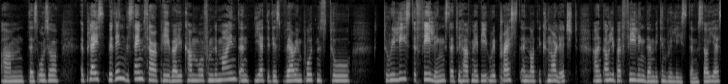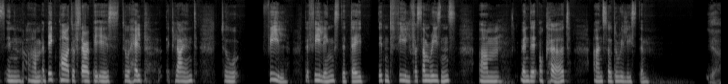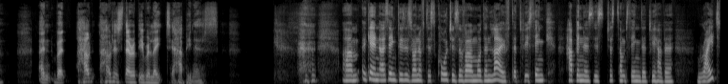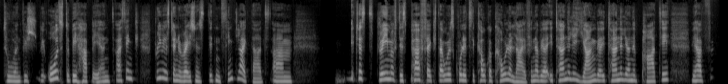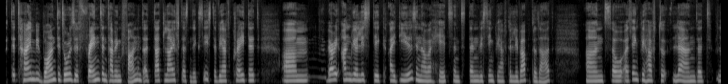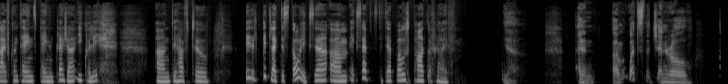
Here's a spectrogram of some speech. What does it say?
um, there's also a place within the same therapy where you come more from the mind, and yet it is very important to to release the feelings that we have maybe repressed and not acknowledged. And only by feeling them, we can release them. So, yes, in, um, a big part of therapy is to help the client to feel the feelings that they didn't feel for some reasons um, when they occurred, and so to release them. Yeah. And, but how, how does therapy relate to happiness? Um, again, I think this is one of the scourges of our modern life that we think happiness is just something that we have a right to and we, sh- we ought to be happy. And I think previous generations didn't think like that. Um, we just dream of this perfect, I always call it the Coca Cola life. You know, we are eternally young, we are eternally on a party, we have the time we want, it's always with friends and having fun, and that, that life doesn't exist. We have created um, very unrealistic ideas in our heads, and then we think we have to live up to that. And so I think we have to learn that life contains pain and pleasure equally. and we have to, a bit like the Stoics, yeah, um, accept that they're both part of life. Yeah. And um, what's the general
